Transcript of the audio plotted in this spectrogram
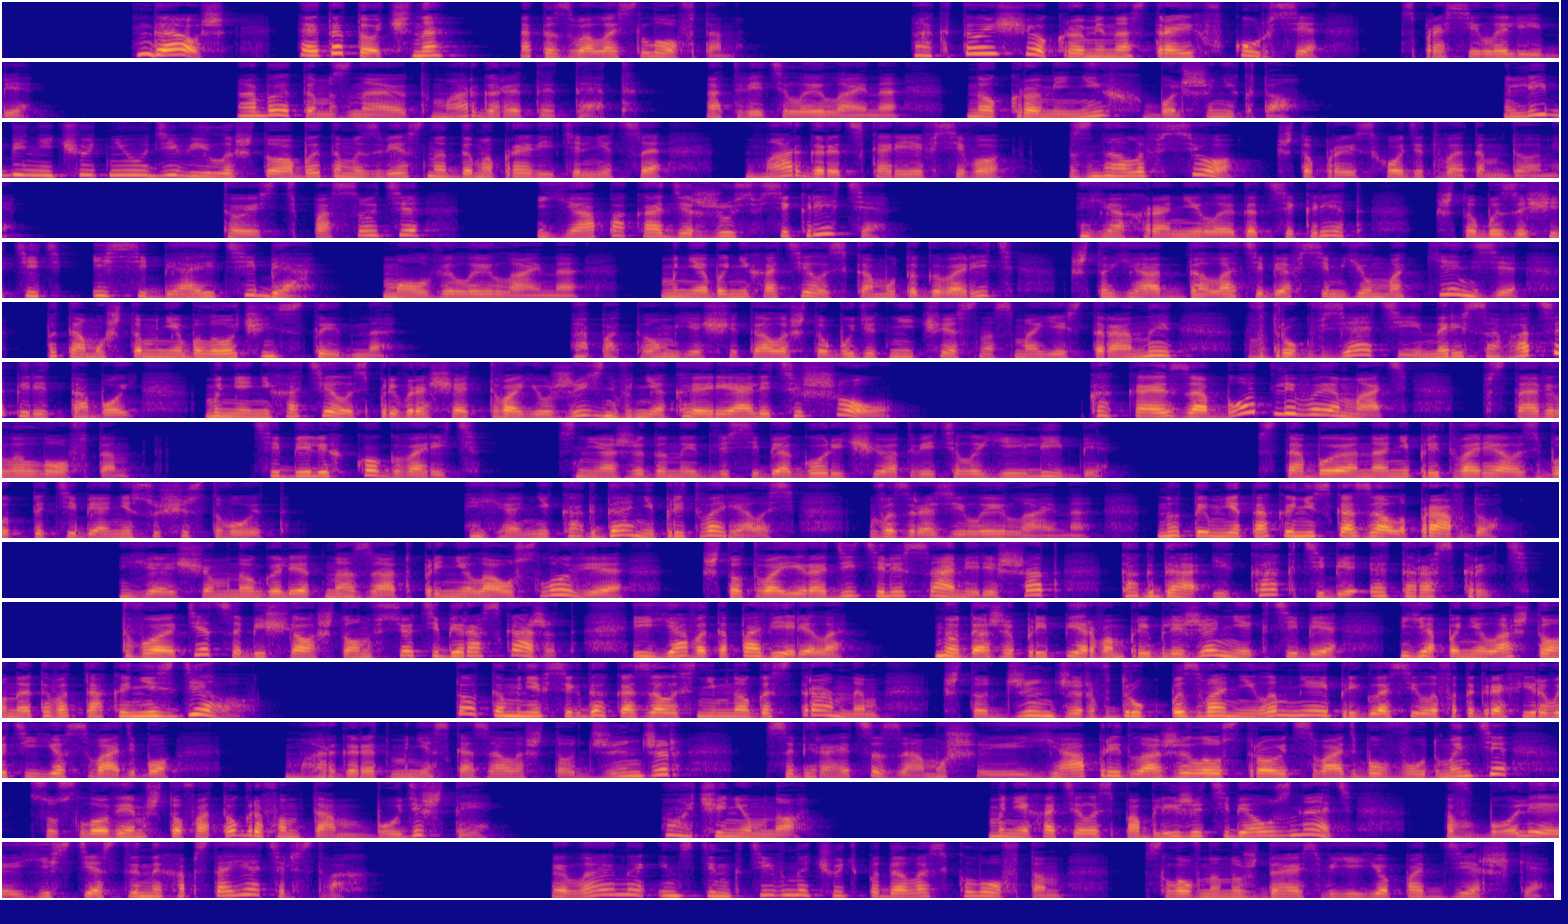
Да уж, это точно, отозвалась Лофтон. А кто еще, кроме нас троих, в курсе? спросила Либби. Об этом знают Маргарет и Тед, ответила Элайна, но кроме них больше никто. Либби ничуть не удивила, что об этом известно домоправительнице. Маргарет, скорее всего, знала все, что происходит в этом доме. То есть, по сути, я пока держусь в секрете. Я хранила этот секрет, чтобы защитить и себя, и тебя, молвила Элайна. Мне бы не хотелось кому-то говорить, что я отдала тебя в семью Маккензи, потому что мне было очень стыдно. А потом я считала, что будет нечестно с моей стороны вдруг взять и нарисоваться перед тобой. Мне не хотелось превращать твою жизнь в некое реалити-шоу. «Какая заботливая мать!» — вставила Лофтон. «Тебе легко говорить», — с неожиданной для себя горечью ответила ей Либби. «С тобой она не притворялась, будто тебя не существует». «Я никогда не притворялась», — возразила Элайна. «Но ты мне так и не сказала правду». «Я еще много лет назад приняла условие, что твои родители сами решат, когда и как тебе это раскрыть. Твой отец обещал, что он все тебе расскажет, и я в это поверила. Но даже при первом приближении к тебе я поняла, что он этого так и не сделал. То-то мне всегда казалось немного странным, что Джинджер вдруг позвонила мне и пригласила фотографировать ее свадьбу — Маргарет мне сказала, что Джинджер собирается замуж, и я предложила устроить свадьбу в Вудмонте с условием, что фотографом там будешь ты. Очень умно. Мне хотелось поближе тебя узнать, в более естественных обстоятельствах. Элайна инстинктивно чуть подалась к Лофтон, словно нуждаясь в ее поддержке.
